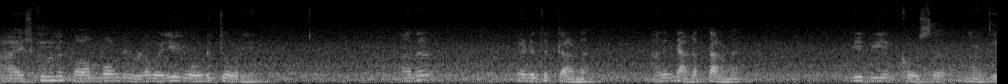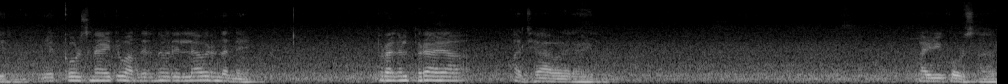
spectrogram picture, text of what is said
ആ ഹൈസ്കൂളിന്റെ കോമ്പൗണ്ടിലുള്ള വലിയൊരു ഓഡിറ്റോറിയം. അത് എടുത്തിട്ടാണ് അതിന്റെ അകത്താണ് ഈ ബി എഡ് കോഴ്സ് നടത്തിയിരുന്നു. ബി എഡ് കോഴ്സിനായിട്ട് വന്നിരുന്നവരെല്ലാവരും തന്നെ പ്രഗത്ഭരായ അധ്യാപകരായിരുന്നു. അഴീക്കോട് സാർ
